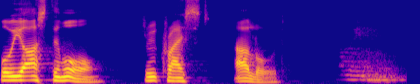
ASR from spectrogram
For we ask them all through Christ our Lord. Amen.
